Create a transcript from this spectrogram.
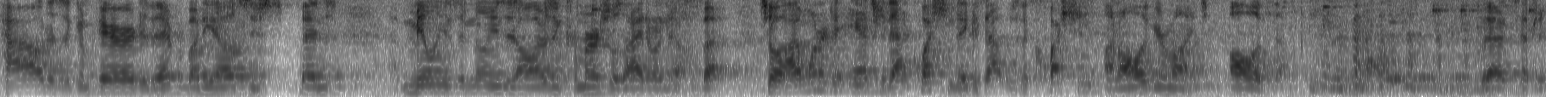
How does it compare to the, everybody else who spends millions and millions of dollars in commercials? I don't know. But so I wanted to answer that question today because that was the question on all of your minds, all of them, without exception.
